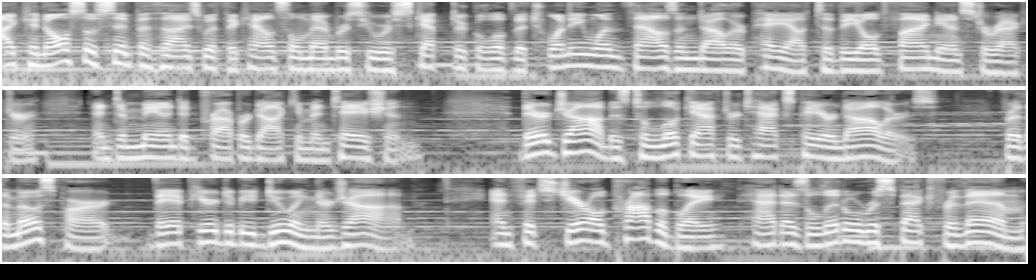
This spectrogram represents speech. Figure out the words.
I can also sympathize with the council members who were skeptical of the $21,000 payout to the old finance director and demanded proper documentation. Their job is to look after taxpayer dollars. For the most part, they appeared to be doing their job, and Fitzgerald probably had as little respect for them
